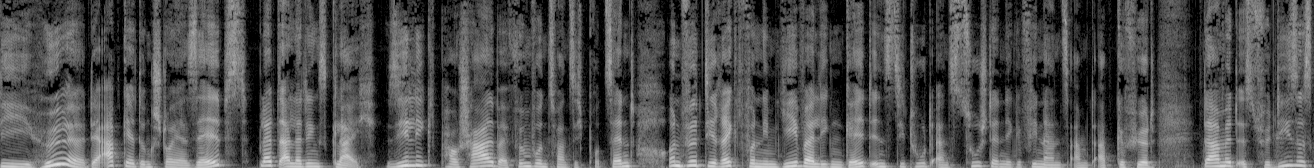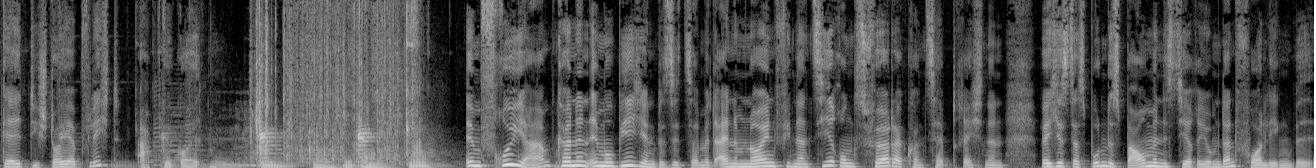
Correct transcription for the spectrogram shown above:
Die Höhe der Abgeltungssteuer selbst bleibt allerdings gleich. Sie liegt pauschal bei 25 Prozent und wird direkt von dem jeweiligen Geldinstitut ans zuständige Finanzamt abgeführt. Damit ist für dieses Geld die Steuerpflicht abgegolten. Im Frühjahr können Immobilienbesitzer mit einem neuen Finanzierungsförderkonzept rechnen, welches das Bundesbauministerium dann vorlegen will.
